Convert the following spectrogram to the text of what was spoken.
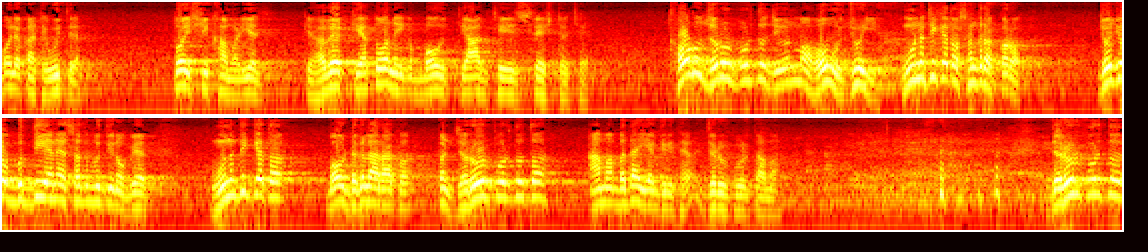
ઓલે કાંઠે ઉતર્યા. તોય શીખામણીએ જ કે હવે કહેતો નહીં કે બહુ ત્યાગ છે એ શ્રેષ્ઠ છે. થોડું જરૂર પૂરતું જીવનમાં હોવું જોઈએ. હું નથી કેતો સંગ્રહ કરો. જોજો બુદ્ધિ અને સદબુદ્ધિનો ભેદ. હું નથી કેતો બહુ ઢગલા રાખો. પણ જરૂર પૂરતું તો આમાં બધા એગ્રી થાય જરૂર પૂરતામાં. જરૂર પૂરતું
